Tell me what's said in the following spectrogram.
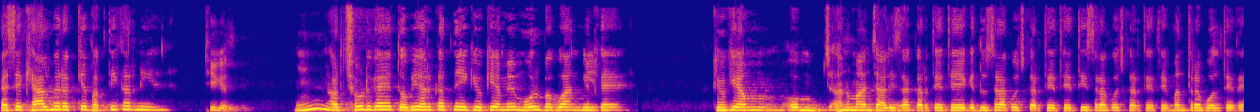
ऐसे ख्याल में रख के भक्ति करनी है। ठीक है। हम्म और छूट गए तो भी हरकत नहीं क्योंकि हमें मूल भगवान मिल गए। क्योंकि हम ओम हनुमान चालीसा करते थे कि दूसरा कुछ करते थे तीसरा कुछ करते थे मंत्र बोलते थे।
